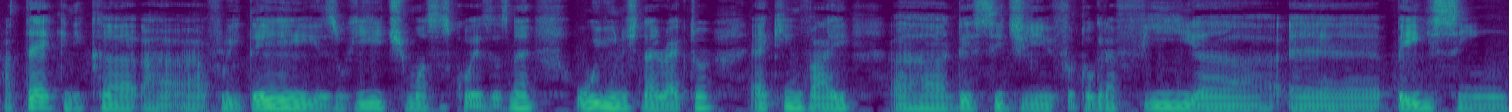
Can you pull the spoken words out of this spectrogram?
a técnica, a, a, fluidez, o ritmo, essas coisas, né? O Unit Director é quem vai uh, decidir fotografia, é, pacing,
